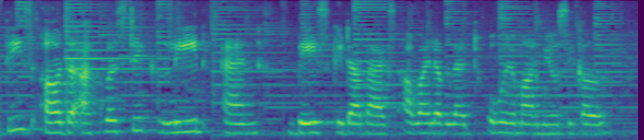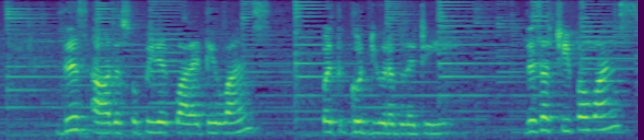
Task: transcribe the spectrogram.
These are the acoustic, lead and bass guitar bags available at OMR Musical. These are the superior quality ones with good durability. These are cheaper ones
